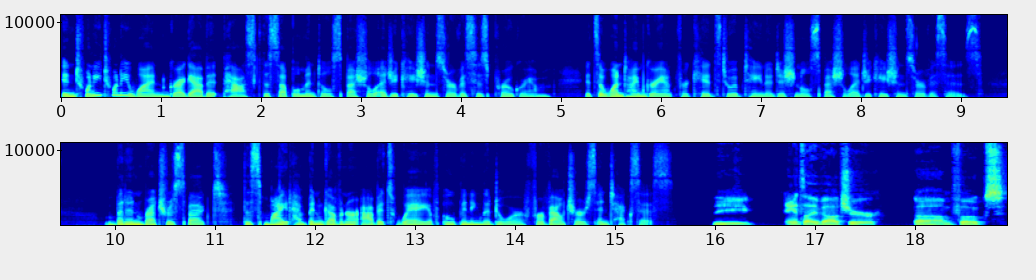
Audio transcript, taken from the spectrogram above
In 2021, Greg Abbott passed the Supplemental Special Education Services Program. It's a one time grant for kids to obtain additional special education services. But in retrospect, this might have been Governor Abbott's way of opening the door for vouchers in Texas. The anti voucher um, folks,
